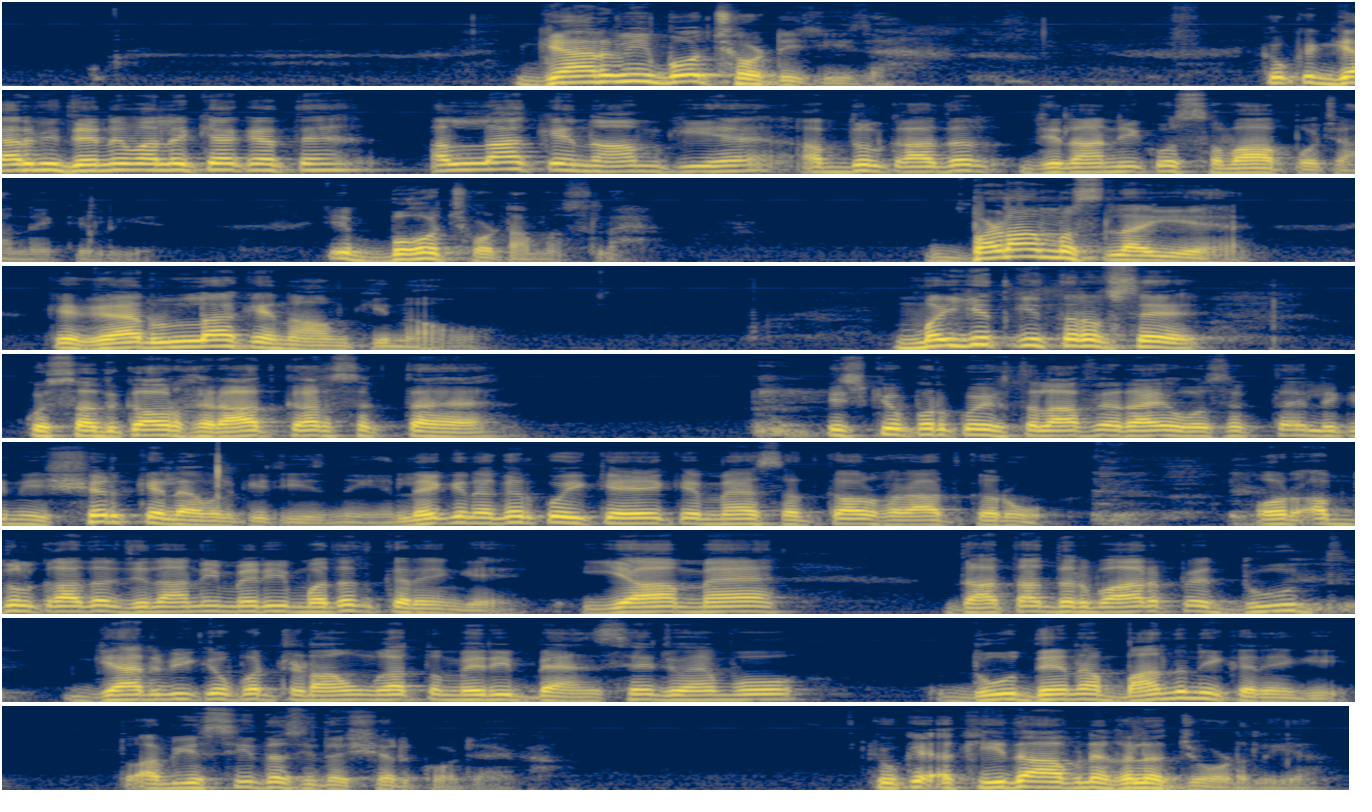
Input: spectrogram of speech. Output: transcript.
ग्यारहवीं बहुत छोटी चीज़ है। क्योंकि ग्यारहवीं देने वाले क्या कहते हैं? अल्लाह के नाम की है अब्दुल कादर जिलानी को सवाब पहुँचाने के लिए। ये बहुत छोटा मसला है। बड़ा मसला ये है कि गैरुल्लाह के नाम की ना हो। मैत की तरफ़ से कोई सदका और खैरात कर सकता है इसके ऊपर कोई इख्तलाफ राय हो सकता है, लेकिन ये शिर के लेवल की चीज़ नहीं है। लेकिन अगर कोई कहे कि मैं सदका और खरात करूँ और अब्दुल कादर जिलानी मेरी मदद करेंगे, या मैं दाता दरबार पे दूध ग्यारहवीं के ऊपर चढ़ाऊँगा तो मेरी भैंसें जो हैं वो दूध देना बंद नहीं करेंगी तो अब ये सीधा सीधा शिरक हो जाएगा। क्योंकि अकीदा आपने गलत जोड़ लिया।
